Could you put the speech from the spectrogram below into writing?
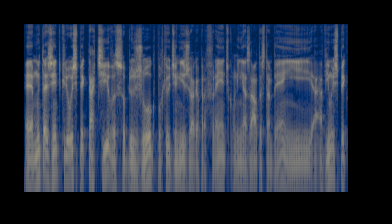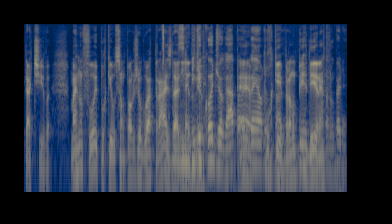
É, muita gente criou expectativas sobre o jogo, porque o Diniz joga para frente, com linhas altas também, e havia uma expectativa. Mas não foi, porque o São Paulo jogou atrás da Você linha do abdicou de jogar para é, ganhar o Por resultado. quê? Para não perder, né? Para não perder.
